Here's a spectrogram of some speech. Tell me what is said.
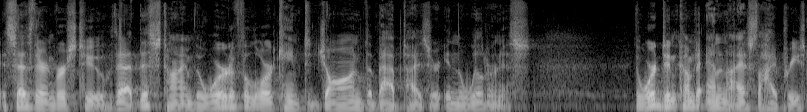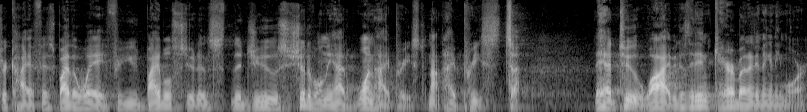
it says there in verse 2 that at this time the word of the Lord came to John the baptizer in the wilderness. The word didn't come to Ananias, the high priest, or Caiaphas. By the way, for you Bible students, the Jews should have only had one high priest, not high priests. They had two. Why? Because they didn't care about anything anymore.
